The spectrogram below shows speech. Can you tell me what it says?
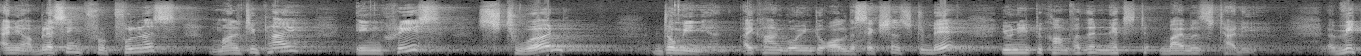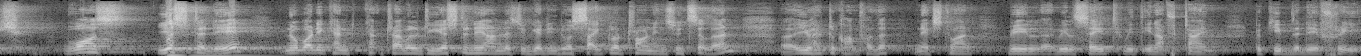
and you are blessing fruitfulness, multiply, increase, steward, dominion. I can't go into all the sections today. You need to come for the next Bible study, which was yesterday. Nobody can travel to yesterday unless you get into a cyclotron in Switzerland. Uh, you have to come for the next one. We'll, uh, we'll say it with enough time to keep the day free.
